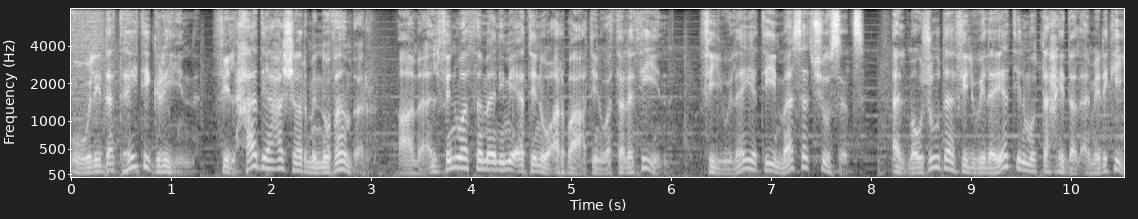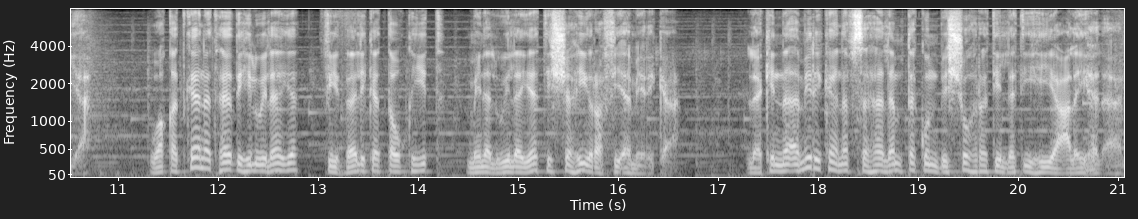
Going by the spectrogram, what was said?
ولدت هيتي جرين في الحادي عشر من نوفمبر عام 1834 في ولاية ماساتشوستس الموجودة في الولايات المتحدة الأمريكية. وقد كانت هذه الولاية في ذلك التوقيت من الولايات الشهيرة في أمريكا. لكن أمريكا نفسها لم تكن بالشهرة التي هي عليها الآن.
